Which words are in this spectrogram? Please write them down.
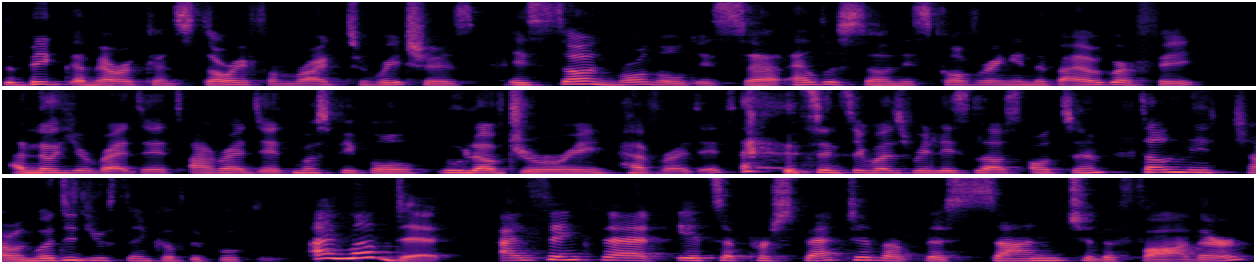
the big American story from rag to riches. His son, Ronald, his uh, elder son, is covering in the biography. I know you read it. I read it. Most people who love jewelry have read it since it was released last autumn. Tell me, Sharon, what did you think of the book? I loved it. I think that it's a perspective of the son to the father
